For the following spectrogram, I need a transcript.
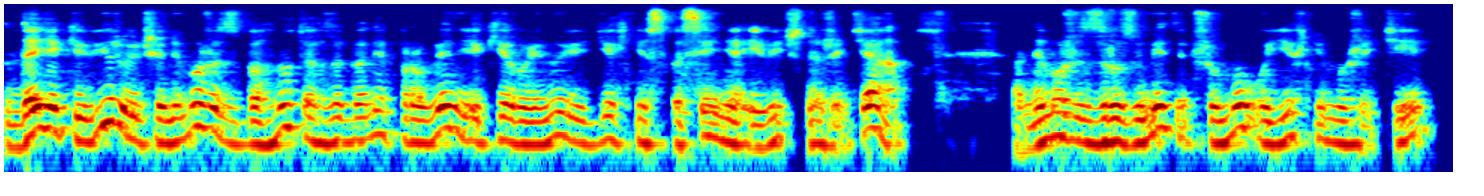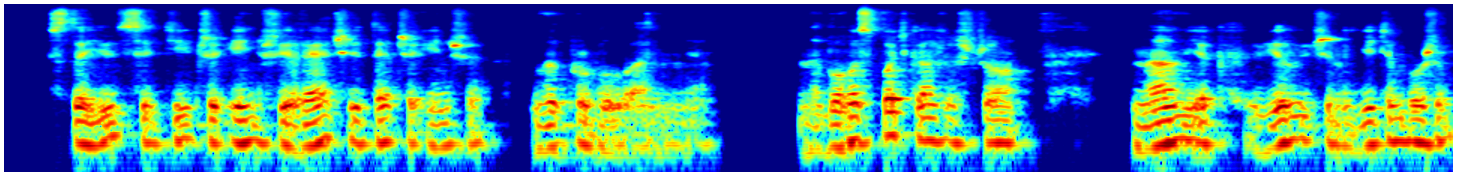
Деякі віруючі не можуть збагнути глибини провин, які руйнують їхнє спасіння і вічне життя, не можуть зрозуміти, чому у їхньому житті стаються ті чи інші речі, те чи інше випробування. Бо Господь каже, що нам, як віруючим, дітям Божим,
